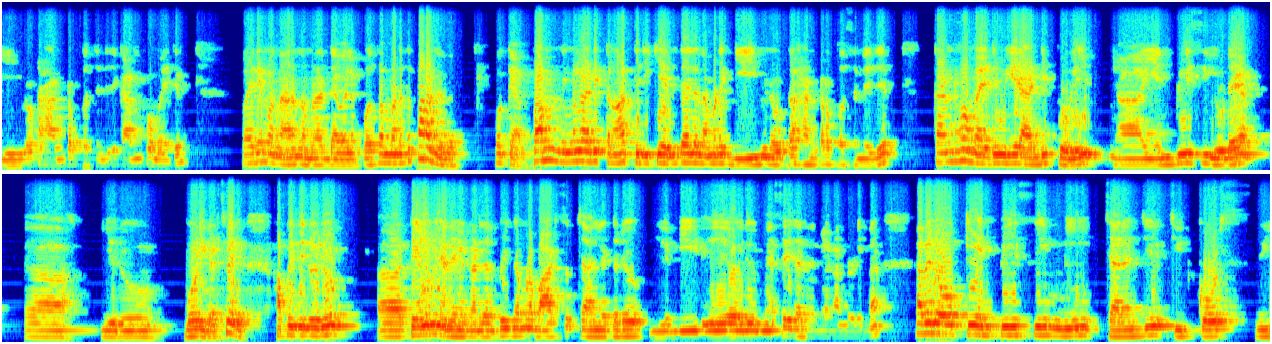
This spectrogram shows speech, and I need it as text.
ഗെയിമിലോട്ട് ഹൺഡ്രഡ് പെർസെന്റേജ് കൺഫേം ആയിട്ട് വരുമെന്നാണ് നമ്മുടെ ഡെവലപ്പേഴ്സ് നമ്മുടെ അടുത്ത് പറഞ്ഞത്. ഓക്കെ അപ്പം നിങ്ങളടി കാത്തിരിക്കുക. എന്തായാലും നമ്മുടെ ഗെയിമിലോട്ട് ഹൺഡ്രഡ് പെർസെന്റേജ് കൺഫേം ആയിട്ടും ഈ ഒരു അടിപൊളി എൻ പി സിയുടെ ഈ ഒരു ബോഡി ഗാർഡ്സ് വരും. അപ്പൊ ആ, തെളിവ് ഞാൻ നിങ്ങൾ കാണിച്ചത് അപ്പൊ ഇത് നമ്മുടെ വാട്സപ്പ് ചാനലിട്ടൊരു ഒരു മെസ്സേജ് ആണ് നിങ്ങൾ കണ്ടുപിടിക്കുന്നത്. അതിൽ okay N P C me challenge cheat codes C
